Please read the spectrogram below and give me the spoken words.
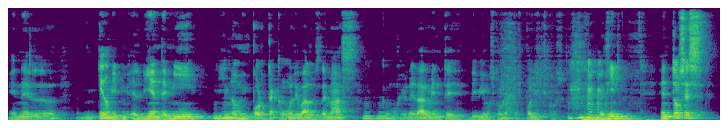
en el, el bien de mí y no me importa cómo le va a los demás, como generalmente vivimos con nuestros políticos. en fin, entonces,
